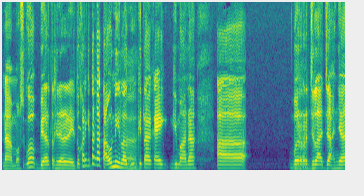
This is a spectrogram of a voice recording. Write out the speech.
Nah, maksud gue biar terhindar dari itu kan kita nggak tahu nih lagu Ah. kita kayak gimana uh, berjelajahnya.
